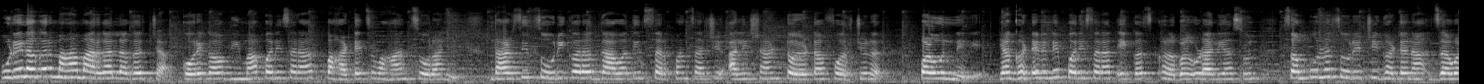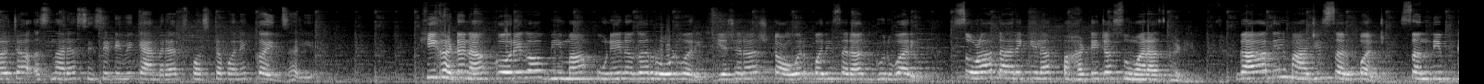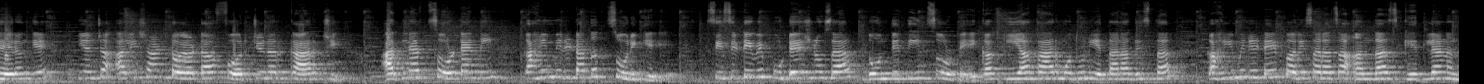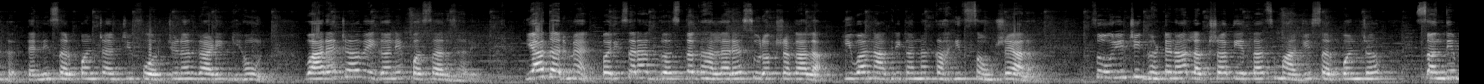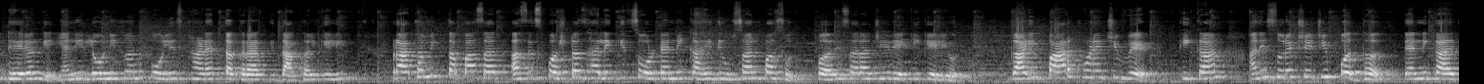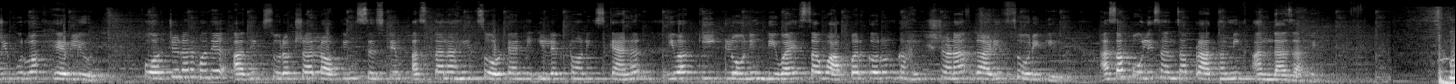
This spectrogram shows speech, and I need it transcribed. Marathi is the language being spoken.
Pune Nagar महामार्गालगतच्या कोरेगाव भीमा परिसरात पहाटेच वाहन चोरांनी धाडसी चोरी करत गावातील सरपंचाची आलिशान टोयोटा फॉर्च्युनर पळवून नेली. या घटनेने परिसरात एकच खळबळ उडाली असून संपूर्ण चोरीची घटना जवळच्या असणाऱ्या सीसीटीव्ही कॅमेऱ्यात स्पष्टपणे कैद झाली आहे. ही घटना कोरेगाव भीमा पुणे नगर रोडवरील यशराज टॉवर परिसरात गुरुवारी सोळा तारखेला पहाटेच्या सुमारास घडली. गावातील माजी सरपंच संदीप ढेरंगे यांच्या आलिशान टोयोटा फॉर्च्युनर कारची अज्ञात चोरट्यांनी काही मिनिटातच चोरी केली सी सी टी व्ही फुटेजनुसार दोन ते तीन चोरटे एका किया कारमधून येताना दिसतात. काही मिनिटे परिसराचा अंदाज घेतल्यानंतर त्यांनी सरपंचांची फॉर्च्युनर गाडी घेऊन वाऱ्याच्या वेगाने पसार झाले. या दरम्यान परिसरात गस्त घालणाऱ्या सुरक्षकाला किंवा नागरिकांना काहीच संशय आला चोरीची घटना लक्षात येताच माजी सरपंच संदीप ढेरंगे यांनी लोणीकंद पोलीस ठाण्यात तक्रार दाखल केली. प्राथमिक तपासात असे स्पष्ट झाले की चोरट्यांनी काही दिवसांपासून परिसराची रेकी केली होती. गाडी पार्क होण्याची वेळ ठिकाण आणि सुरक्षेची पद्धत त्यांनी काळजीपूर्वक हेरली होती. फॉर्च्युनरमध्ये अधिक सुरक्षा लॉकिंग सिस्टीम असतानाही चोरट्यांनी इलेक्ट्रॉनिक स्कॅनर किंवा की क्लोनिंग डिव्हाइसचा वापर करून काही क्षणात गाडी चोरी केली. असा पोलिसांचा प्राथमिक अंदाज आहे.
